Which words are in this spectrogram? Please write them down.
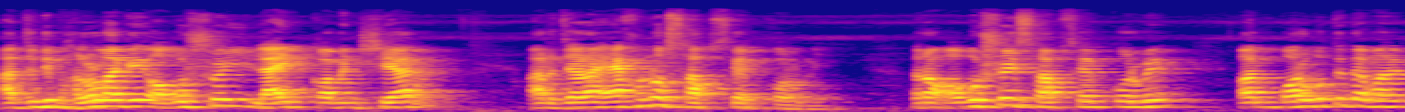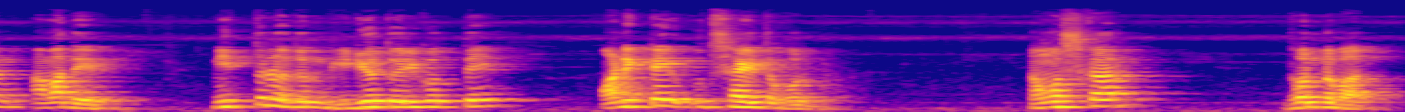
আর যদি ভালো লাগে, অবশ্যই লাইক, কমেন্ট, শেয়ার। আর যারা এখনও সাবস্ক্রাইব করনি, তারা অবশ্যই সাবস্ক্রাইব করবে। কারণ পরবর্তীতে আমার- আমাদের নিত্য নতুন ভিডিও তৈরি করতে অনেকটাই উৎসাহিত করবে। নমস্কার, ধন্যবাদ।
